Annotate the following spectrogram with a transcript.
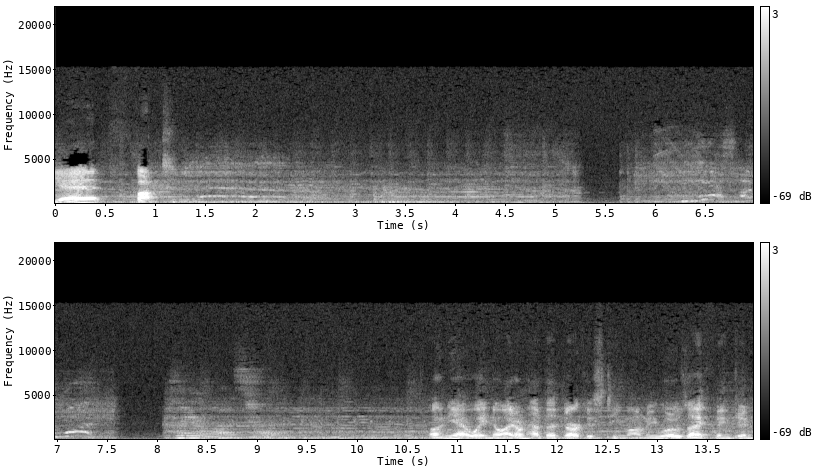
Get fucked. Yes, I won! Oh yeah, wait, no, I don't have that Darkus team on me. What was I thinking?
